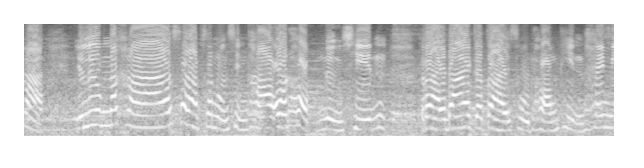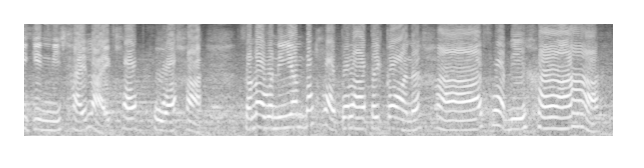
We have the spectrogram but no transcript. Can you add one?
ค่ะ อย่าลืมนะคะ สนับสนุนสินค้าโอท็อป1ชิ้น รายได้กระจายสู่ท้องถิ่น ให้มีกินมีใช้หลายครอบครัวค่ะสำหรับวันนี้ยังต้องขอตัวลาไปก่อนนะคะ สวัสดีค่ะ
